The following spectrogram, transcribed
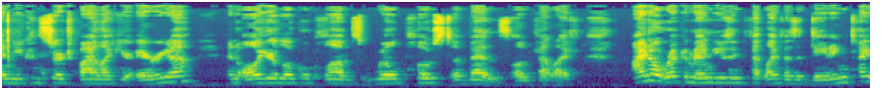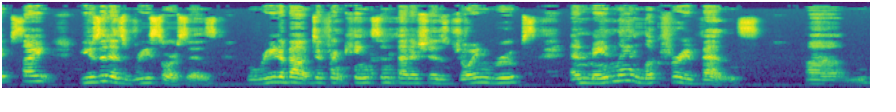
and you can search by like your area, and all your local clubs will post events on FetLife. I don't recommend using FetLife as a dating type site. Use it as resources. Read about different kinks and fetishes, join groups, and mainly look for events. Um,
